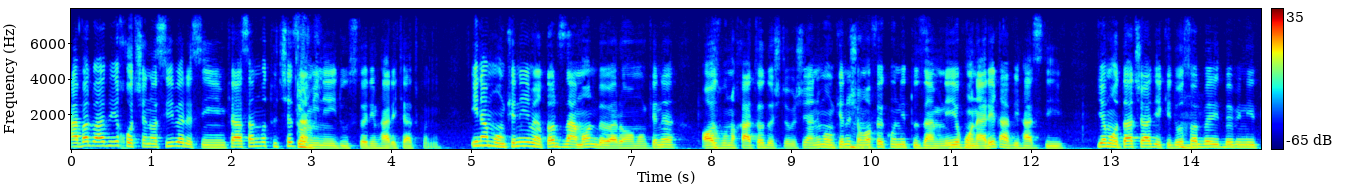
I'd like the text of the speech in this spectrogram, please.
اول باید به یه خودشناسی برسیم که اصلا ما تو چه زمینه ای دوست داریم حرکت کنیم. اینم ممکنه یه مقدار زمان ببره ممکنه آزمون و خطا داشته باشه. یعنی ممکنه شما فکر کنید تو زمینه هنری قوی هستی یه مدت شاید یکی دو سال برید ببینید.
